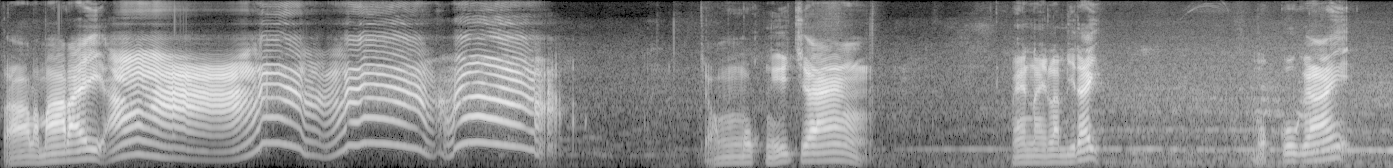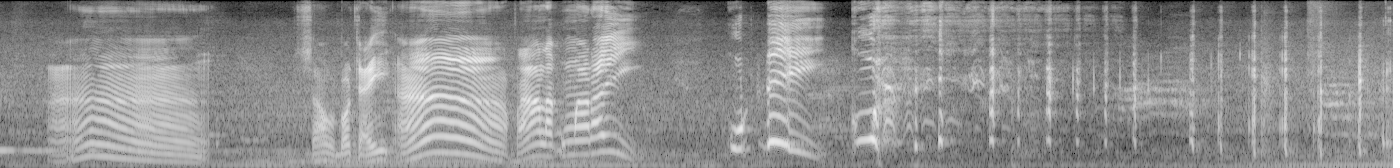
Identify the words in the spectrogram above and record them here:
Ta là ma đây. À! Chọn một nghĩa trang. Mẹ này làm gì đấy một cô gái. À sao mà bỏ chạy? À ta là con ma đây. Cút đi, cút.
